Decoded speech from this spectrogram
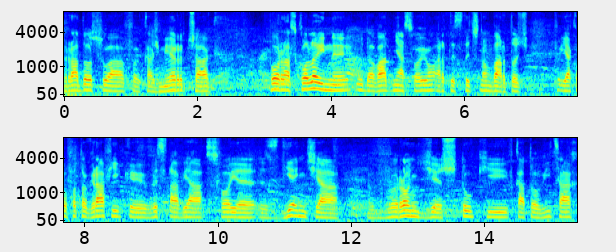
Radosław Kaźmierczak po raz kolejny udowadnia swoją artystyczną wartość. Jako fotografik wystawia swoje zdjęcia w rondzie sztuki w Katowicach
